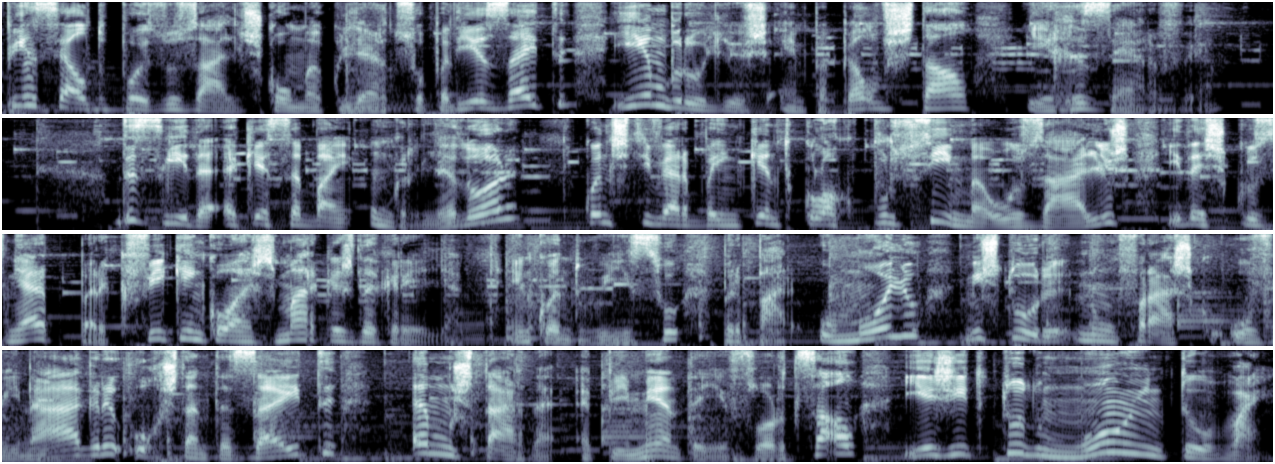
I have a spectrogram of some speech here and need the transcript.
Pincele depois os alhos com uma colher de sopa de azeite e embrulhe-os em papel vegetal e reserve. De seguida, aqueça bem um grelhador. Quando estiver bem quente, coloque por cima os alhos e deixe cozinhar para que fiquem com as marcas da grelha. Enquanto isso, prepare o molho, misture num frasco o vinagre, o restante azeite, a mostarda, a pimenta e a flor de sal e agite tudo muito bem.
